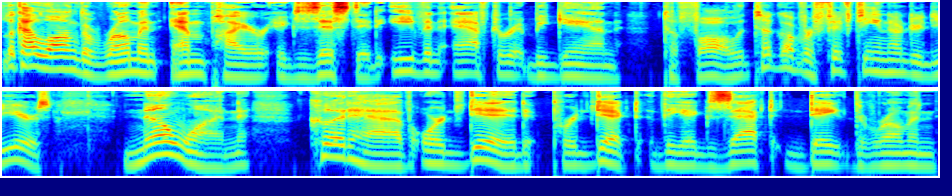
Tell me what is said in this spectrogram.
look how long the Roman Empire existed even after it began to fall. It took over 1500 years. No one could have or did predict the exact date the Roman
